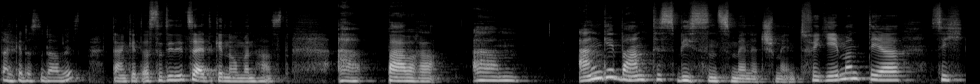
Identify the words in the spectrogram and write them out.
Danke, dass du da bist. Danke, dass du dir die Zeit genommen hast. Äh, Barbara, ähm, angewandtes Wissensmanagement für jemand, der sich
